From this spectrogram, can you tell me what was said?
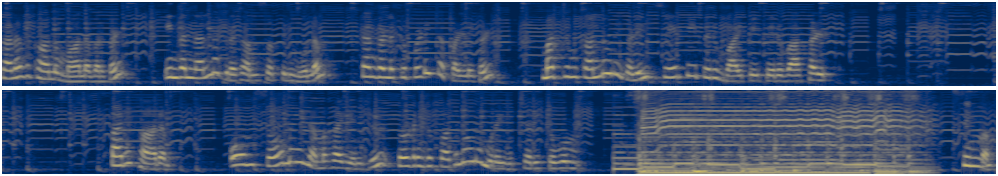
கனவு காணும் மாணவர்கள் இந்த நல்ல கிரக அம்சத்தின் மூலம் தங்களுக்கு பிடித்த பள்ளிகள் மற்றும் கல்லூரிகளில் சேர்க்கை பெறும் வாய்ப்பை பெறுவார்கள். பரிகாரம். ஓம் சோமை நமக என்று தொடர்ந்து பதினோரு முறை உச்சரிக்கவும். சிம்மம்.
